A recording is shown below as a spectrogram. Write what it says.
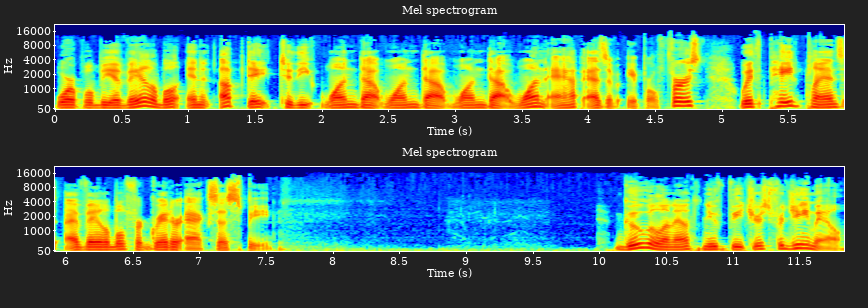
Warp will be available in an update to the 1.1.1.1 app as of April 1st, with paid plans available for greater access speed. Google announced new features for Gmail.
